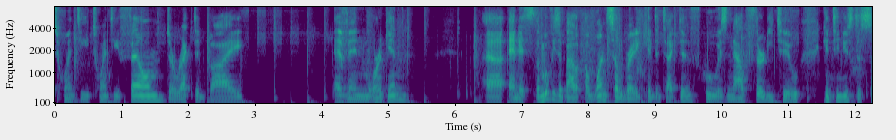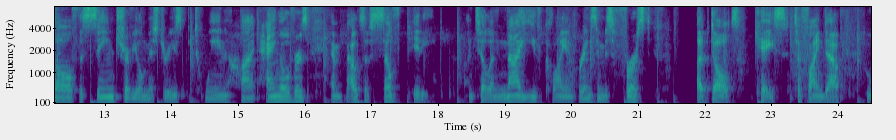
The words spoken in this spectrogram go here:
2020 film directed by Evan Morgan. Uh, and it's the movie's about a once celebrated kid detective who is now 32 continues to solve the same trivial mysteries between hi- hangovers and bouts of self pity until a naive client brings him his first adult case to find out who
